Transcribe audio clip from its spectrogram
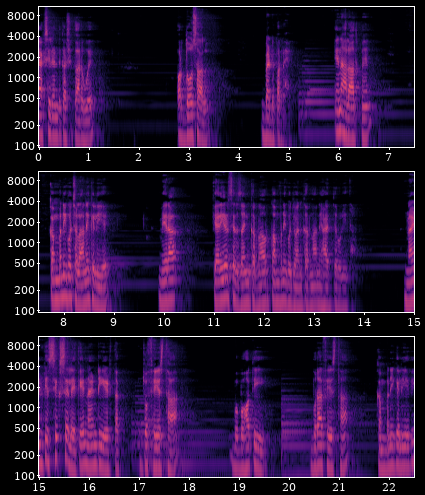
एक्सीडेंट का शिकार हुए और दो साल बेड पर रहे इन हालात में कंपनी को चलाने के लिए मेरा कैरियर से रिज़ाइन करना और कंपनी को ज्वाइन करना नहायत ज़रूरी था 96 से लेके 98 तक जो फ़ेज़ था वो बहुत ही बुरा फ़ेज़ था कंपनी के लिए भी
